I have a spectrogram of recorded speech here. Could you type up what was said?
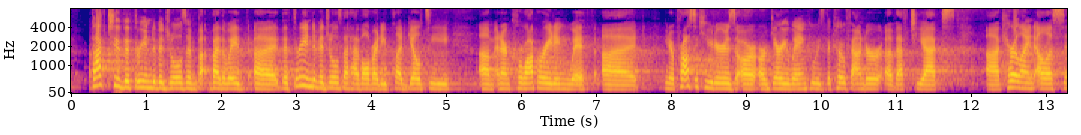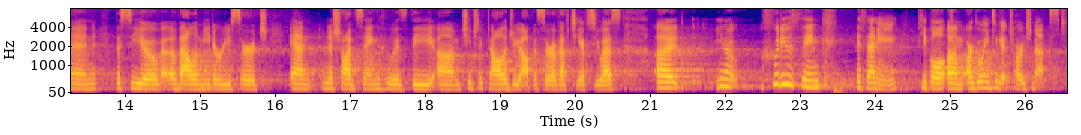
Back to the three individuals, and by the way, uh, the three individuals that have already pled guilty um, and are cooperating with uh, you know, prosecutors are, are, Gary Wang, who is the co-founder of FTX, uh, Caroline Ellison, the CEO of, of, Alameda Research, and Nishad Singh, who is the um, Chief Technology Officer of FTX US. Uh, you know, who do you think, if any, people um, are going to get charged next?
